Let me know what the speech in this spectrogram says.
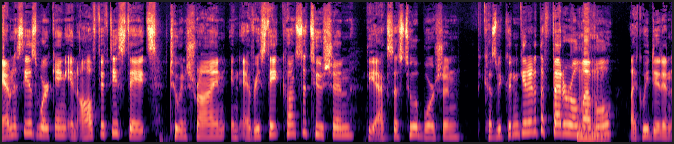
Amnesty is working in all 50 states to enshrine in every state constitution the access to abortion because we couldn't get it at the federal Mm-hmm. level like we did in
